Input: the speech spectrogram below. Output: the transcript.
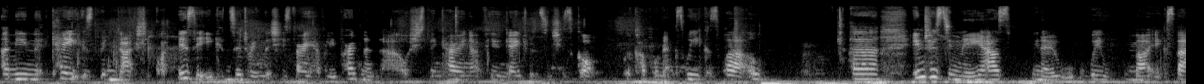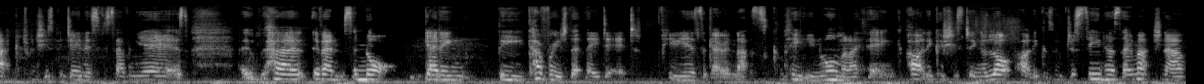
I mean, Kate has been actually quite busy considering that she's very heavily pregnant now. She's been carrying out a few engagements and she's got a couple next week as well. Uh, interestingly, as you know, we might expect when she's been doing this for seven years, her events are not getting the coverage that they did few years ago, and that's completely normal, I think. Partly because she's doing a lot, partly because we've just seen her so much now.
